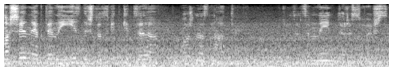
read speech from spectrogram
машини, як ти не їздиш, то звідки це можна знати, що ти цим не інтересуєшся.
